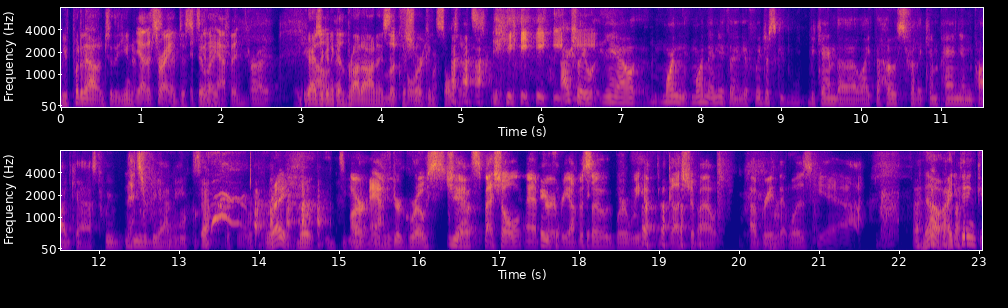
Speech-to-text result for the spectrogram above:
we've put it out into the universe. Yeah, that's I right. just It's feel going to like happen. Right. you guys are I'll- going to get brought on as look official forward consultants. Actually, you know, more than more than anything, if we just became the like the host for the companion podcast, we, we would be happy. So right. Well, yeah, Our we after it. gross chat Yeah. special after Exactly. every episode where we have to gush about how great that was. Yeah. no, I think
